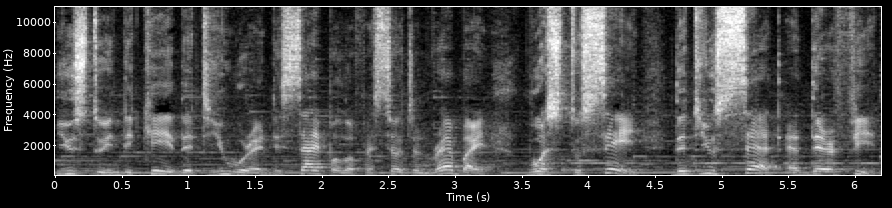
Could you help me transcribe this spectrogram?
used to indicate that you were a disciple of a certain rabbi was to say that you sat at their feet.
